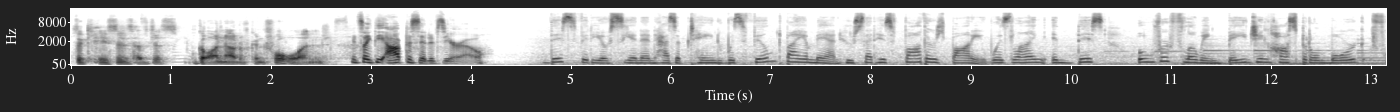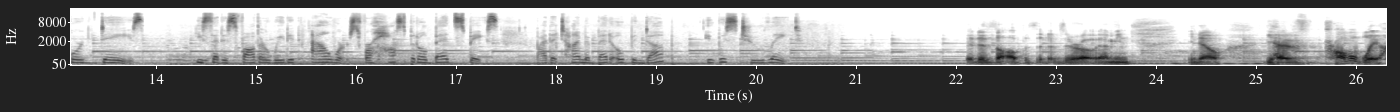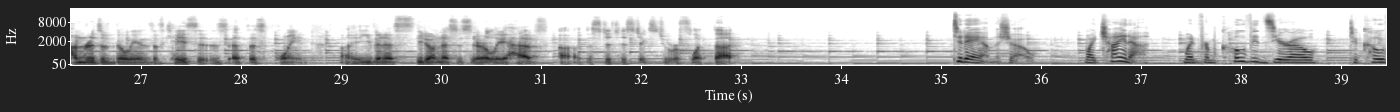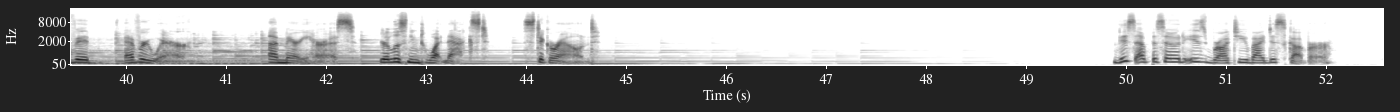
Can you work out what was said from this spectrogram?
The cases have just gone out of control and It's like the opposite of zero. This video CNN has obtained was filmed by a man who said his father's body was lying in this overflowing Beijing hospital morgue for days. He said his father waited hours for hospital bed space. By the time a bed opened up, it was too late. it is the opposite of zero. I mean, you know, you have probably hundreds of millions of cases at this point, uh, even if you don't necessarily have uh, the statistics to reflect that. Today on the show, why China went from COVID zero to COVID everywhere. I'm Mary Harris. You're listening to What Next? Stick around. This episode is brought to you by Discover.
